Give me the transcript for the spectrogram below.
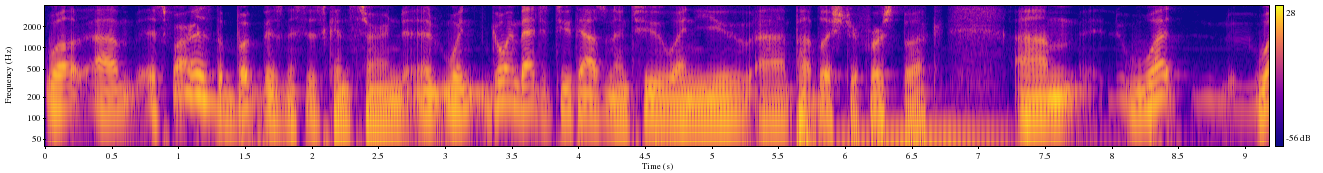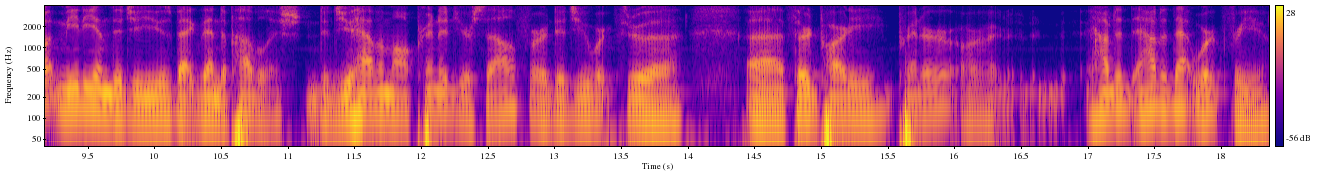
well, um, as far as the book business is concerned, uh, when going back to 2002, when you uh, published your first book, um, what what medium did you use back then to publish? Did you have them all printed yourself, or did you work through a, a third party printer, or how did how did that work for you?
